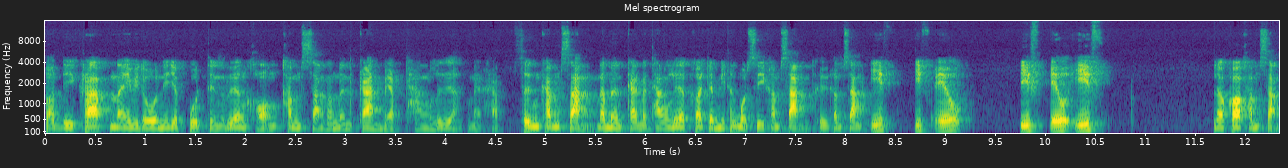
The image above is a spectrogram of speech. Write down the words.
สวัสดีครับ ในวิดีโอนี้จะพูดถึงเรื่องของคำสั่งดำเนินการแบบทางเลือกนะครับ ซึ่งคำสั่งดำเนินการแบบทางเลือกก็จะมีทั้งหมด 4คำสั่ง คือคำสั่ง if if else if else if แล้วก็คำสั่ง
